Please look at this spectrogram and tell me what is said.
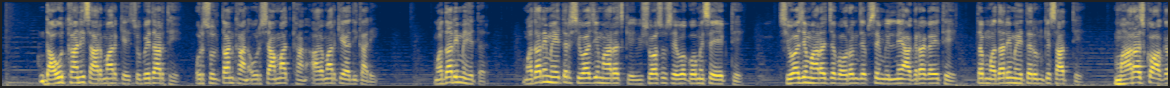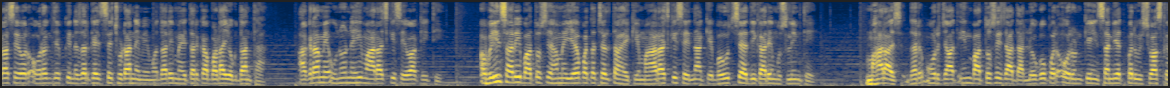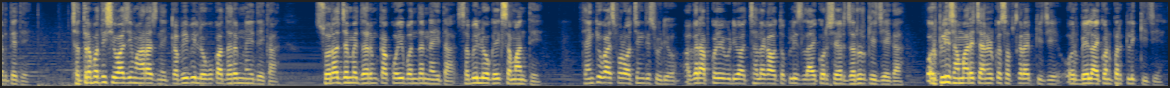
दाऊद खान इस आरमार के सूबेदार थे। और सुल्तान खान और शामाद खान आरमार के अधिकारी। मदारी मेहतर। मदारी मेहतर शिवाजी महाराज के विश्वासु सेवकों में से एक थे। शिवाजी महाराज जब औरंगज़ेब से मिलने आगरा गए थे, तब मदारी मेहतर उनके साथ थे। महाराज को आगरा से और औरंगज़ेब की नज़र कैद से छुड़ाने में मदारी मेहतर का बड़ा योगदान था। आगरा में उन्होंने ही महाराज की सेवा की थी। अब इन सारी बातों से हमें यह पता चलता है कि महाराज की सेना के बहुत से अधिकारी मुस्लिम थे। महाराज, धर्म और जात इन बातों से ज़्यादा लोगों पर और उनके इंसानियत पर विश्वास करते थे। छत्रपति शिवाजी महाराज ने कभी भी लोगों का धर्म नहीं देखा। स्वराज्य में धर्म का कोई बंधन नहीं था, सभी लोग एक समान थे। Thank you guys for watching this video अगर आपको ये वीडियो अच्छा लगा हो तो प्लीज़ लाइक और शेयर ज़रूर कीजिएगा। और प्लीज़ हमारे चैनल को सब्सक्राइब कीजिए और बेल आइकॉन पर क्लिक कीजिए।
